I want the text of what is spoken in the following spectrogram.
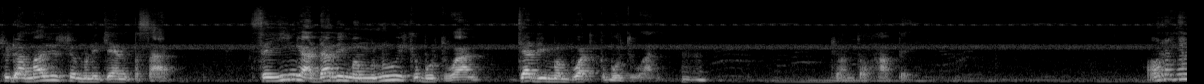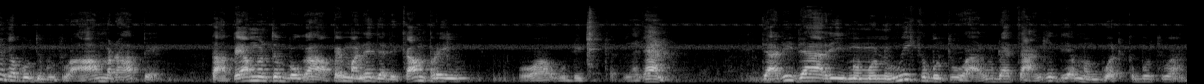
sudah maju sedemikian pesat sehingga dari memenuhi kebutuhan jadi membuat kebutuhan. Hmm. Contoh HP. Orang kan gak butuh-butuh amat HP. Tapi aman tuh boga HP mana jadi kampring. Wah udik katanya kan. Jadi dari memenuhi kebutuhan udah canggih dia membuat kebutuhan.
